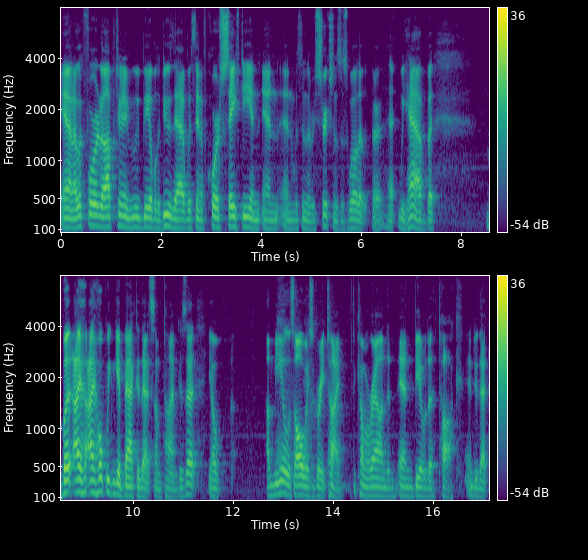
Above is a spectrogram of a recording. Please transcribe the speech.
And I look forward to the opportunity we would be able to do that within, of course, safety and, and, and within the restrictions as well that uh, we have. But, but I, I hope we can get back to that sometime because that, you know, a meal is always a great time to come around and, and be able to talk and do that.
